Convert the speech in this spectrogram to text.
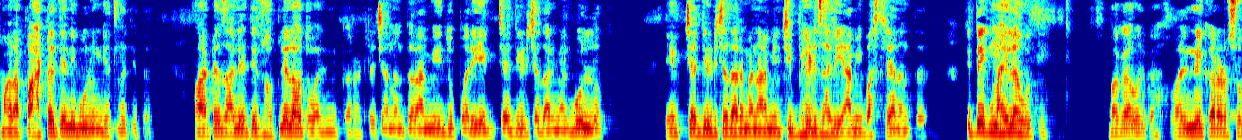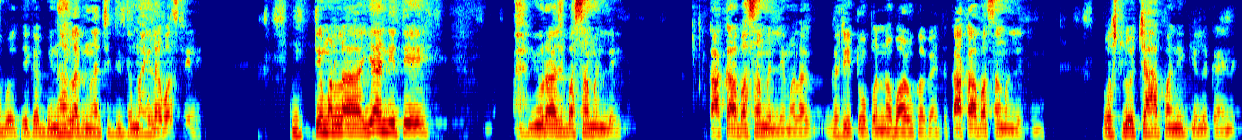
मला पहाटं त्यांनी बोलून घेतलं तिथं. पहाटं झाले ते झोपलेला होतो वाल्मिक कराड. त्याच्यानंतर आम्ही दुपारी एकच्या दीडच्या दरम्यान बोललो एकच्या दीडच्या दरम्यान आम्हीची भेट झाली आम्ही बसल्यानंतर. तिथे एक महिला होती. बघा बरं का वाल्मिक कराड सोबत एका बिना लग्नाची तिथं महिला बसलेली. ते म्हणला या नेते. युवराज बसा म्हणले. काका बसा म्हणले मला घरी टोपन न बाळू काय तर काका बसा म्हणले तुम्ही. बसलो चहा पाणी केलं काय नाही.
